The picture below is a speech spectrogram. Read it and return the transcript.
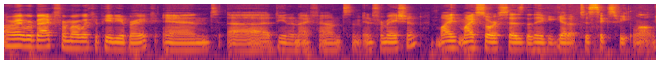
All right, we're back from our Wikipedia break, and uh, Dean and I found some information. My my source says that they could get up to six feet long.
